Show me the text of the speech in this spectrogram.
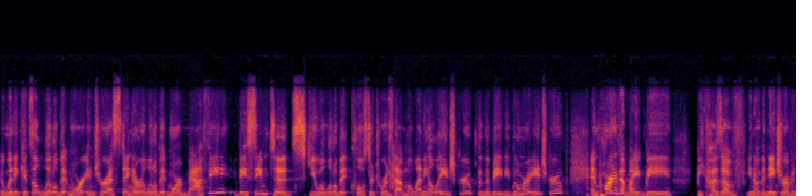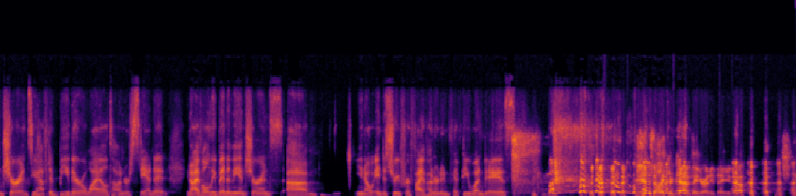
and when it gets a little bit more interesting or a little bit more mathy they seem to skew a little bit closer towards that millennial age group than the baby boomer age group and part of it might be because of you know the nature of insurance. You have to be there a while to understand it. You know i've only been in the insurance um, you know industry for 551 days but it's not like you're counting or anything you know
